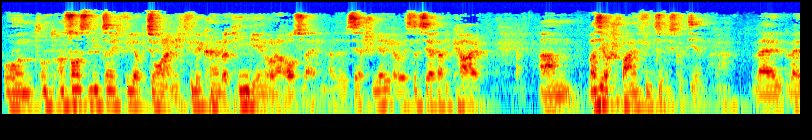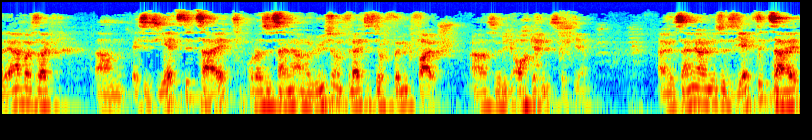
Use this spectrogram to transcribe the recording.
und, und ansonsten gibt es nicht viele Optionen. Nicht viele können dorthin gehen oder ausweichen. Also das ist sehr schwierig, aber ist sehr radikal. Ähm, was ich auch spannend finde zu diskutieren. Weil, weil er einfach sagt, ähm, es ist jetzt die Zeit, oder es ist seine Analyse und vielleicht ist die auch völlig falsch. Ja, das würde ich auch gerne diskutieren. Also seine Analyse ist jetzt die Zeit,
